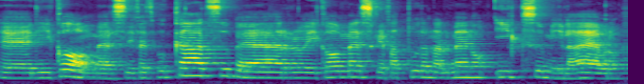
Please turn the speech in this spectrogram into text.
eh, di e-commerce, di Facebook Ads per e-commerce che fatturano almeno x mila euro,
